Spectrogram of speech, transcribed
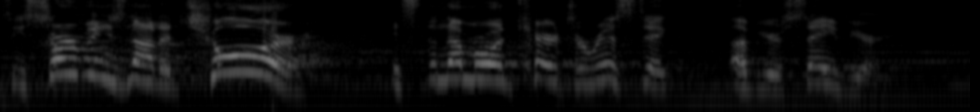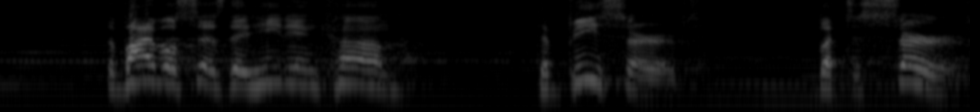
See, serving is not a chore, it's the number one characteristic of your Savior. The Bible says that He didn't come to be served, but to serve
